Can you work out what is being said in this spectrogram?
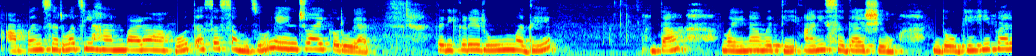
आपण सर्वच लहान बाळं आहोत असं समजून एन्जॉय करूयात. तर इकडे रूममध्ये आता मैनावती आणि सदाशिव दोघेही फार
